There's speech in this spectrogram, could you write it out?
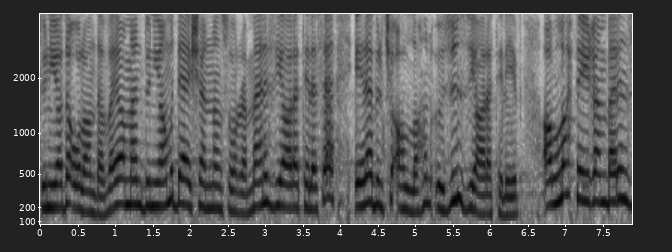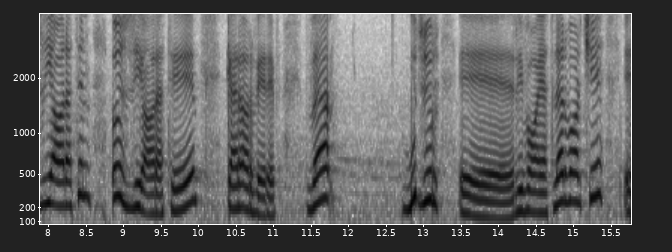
dünyada olanda və ya mən dünyamı dəyişəndən sonra məni ziyarət eləsə, elə bil ki, Allahın özün ziyarət eləyib. Allah peyğəmbərin ziyarətin öz ziyarəti qərar verib və bu cür e, rivayətlər var ki, e,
